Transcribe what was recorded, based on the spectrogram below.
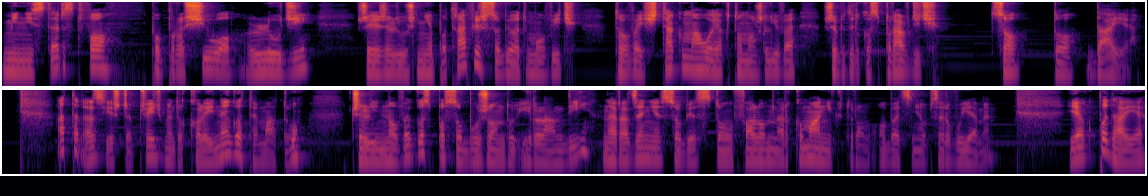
ministerstwo poprosiło ludzi, że jeżeli już nie potrafisz sobie odmówić, to wejść tak mało jak to możliwe, żeby tylko sprawdzić, co to daje. A teraz jeszcze przejdźmy do kolejnego tematu, czyli nowego sposobu rządu Irlandii na radzenie sobie z tą falą narkomanii, którą obecnie obserwujemy. Jak podaje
